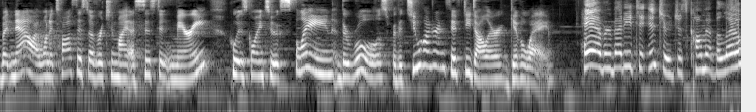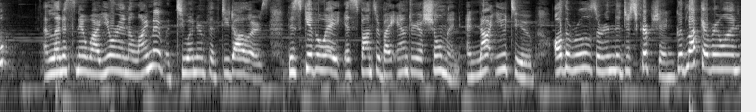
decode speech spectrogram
But now I want to toss this over to my assistant, Mary, who is going to explain the rules for the $250 giveaway. Hey everybody, to enter, just comment below and let us know why you're in alignment with $250. This giveaway is sponsored by Andrea Schulman and not YouTube. All the rules are in the description. Good luck, everyone.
